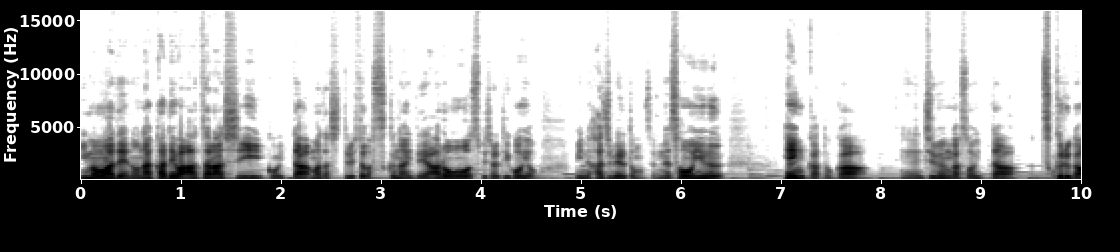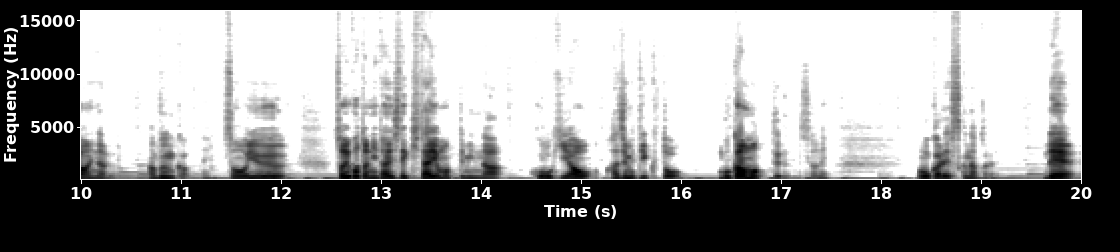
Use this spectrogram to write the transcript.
今までの中では新しいこういったまだ知ってる人が少ないであろうスペシャルティーコーヒーをみんな始めると思うんですよね。そういう変化とか、えー自分がそういった作る側になる、まあ、文化をね、そういう、そういうことに対して期待を持ってみんなコーヒー屋を始めていくと僕は思ってるんですよね。多かれ少なかれ。で、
